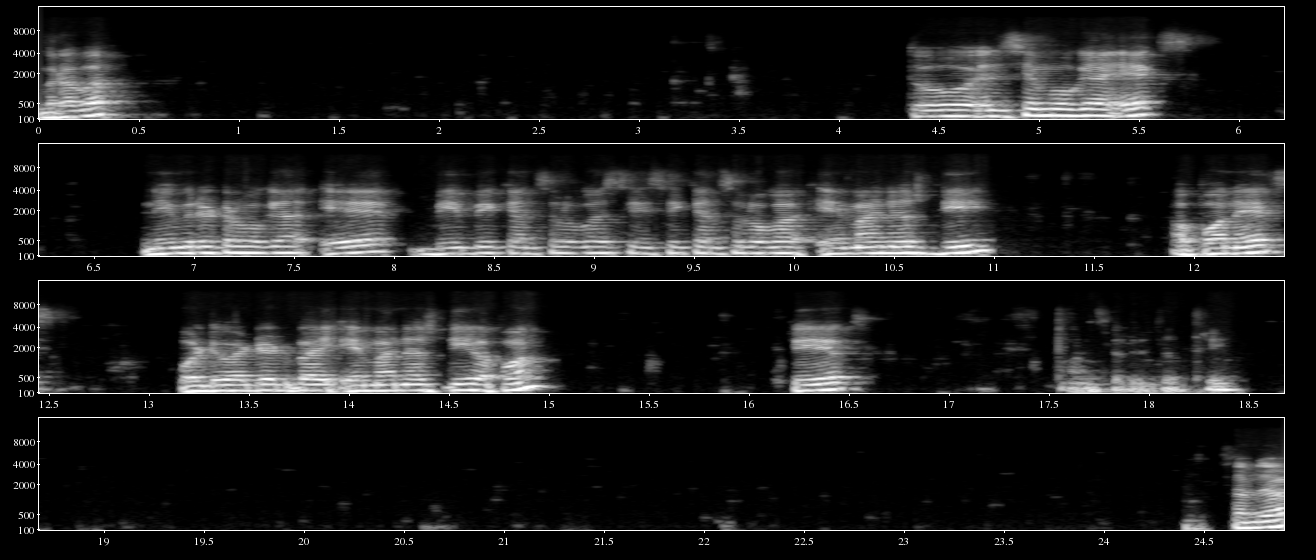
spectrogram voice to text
बराबर? तो एलसीएम हो गया एक्स न्यूमरेटर हो गया ए बी बी कैंसिल होगा सी सी कैंसिल होगा A minus D upon X whole divided by A minus D upon three X answer is the three समझा?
